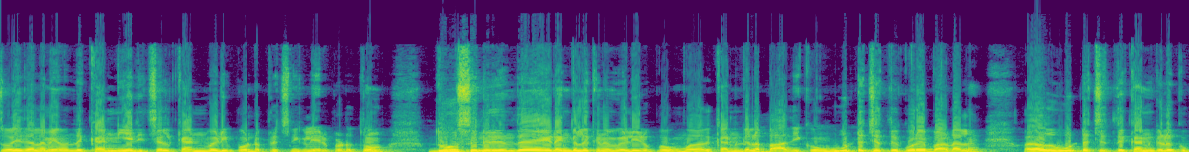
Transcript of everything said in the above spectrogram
ஸோ இதெல்லாமே வந்து கண் எரிச்சல் கண் வலி போன்ற பிரச்சனைகள் ஏற்படுத்தும். தூசு நிறைந்த இடங்களுக்கு நம்ம வெளியில் போகும்போது அது கண்களை பாதிக்கும். ஊட்டச்சத்து குறைபாடால் அதாவது ஊட்டச்சத்து கண்களுக்கு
